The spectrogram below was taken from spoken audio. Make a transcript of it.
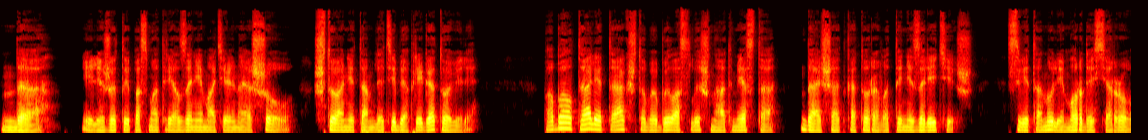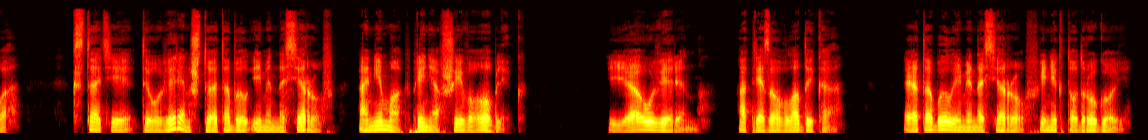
Да. Или же ты посмотрел занимательное шоу, что они там для тебя приготовили? Поболтали так, чтобы было слышно от места, дальше от которого ты не залетишь светанули мордой Серова. Кстати, ты уверен, что это был именно Серов, а не маг, принявший его облик? Я уверен, отрезал владыка. Это был именно Серов и никто другой.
